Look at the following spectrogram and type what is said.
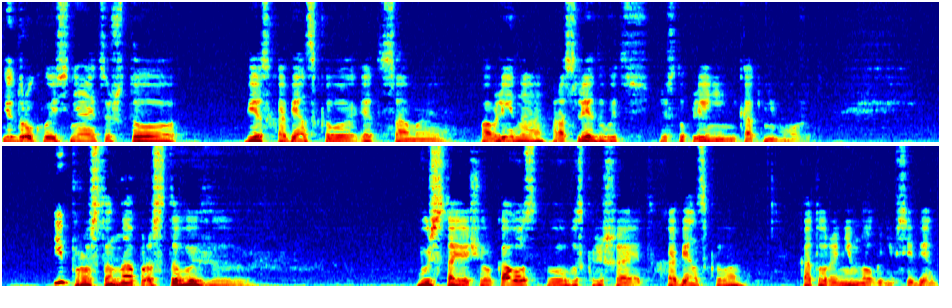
И вдруг выясняется, что без Хабенского эта самая Павлина расследовать преступление никак не может. И просто-напросто вы... вышестоящее руководство воскрешает Хабенского, который немного не в себе.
